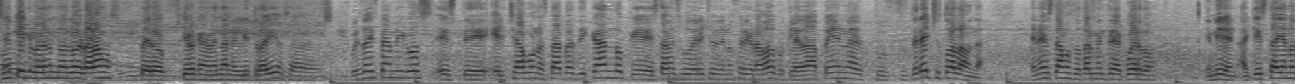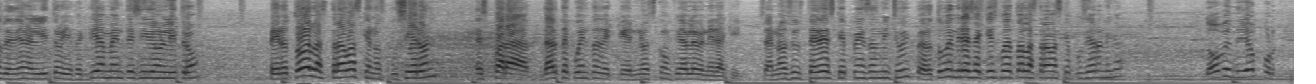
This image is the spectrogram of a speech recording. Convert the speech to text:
Si no quiere que lo vean, no lo grabamos. Pero pues, quiero que me vendan el litro ahí, o sea. Pues ahí está, amigos. Este, el chavo nos estaba platicando que estaba en su derecho de no ser grabado porque le daba pena, tus, sus derechos, toda la onda. En eso estamos totalmente de acuerdo. Y miren, aquí está, ya nos vendieron el litro y efectivamente sí dio un litro. Pero todas las trabas que nos pusieron es para darte cuenta de que no es confiable venir aquí. O sea, no sé ustedes qué piensas, Michuy, pero tú vendrías aquí después de todas las trabas que pusieron, hija. No vendría porque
